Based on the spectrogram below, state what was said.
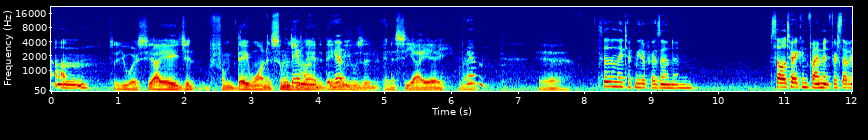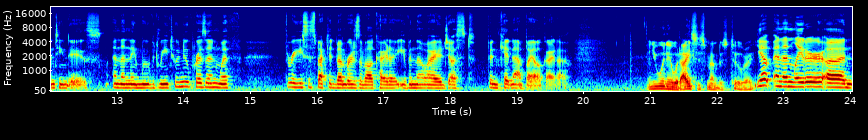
Um, So you were a CIA agent from day one. As soon From as you one, landed, they yep. knew you was in, in the CIA, right? Yep. Yeah. So then they took me to prison and solitary confinement for 17 days. And then they moved me to a new prison with three suspected members of Al Qaeda, even though I had just been kidnapped by Al Qaeda. And you went there with ISIS members too, right? Yep. And then later, a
